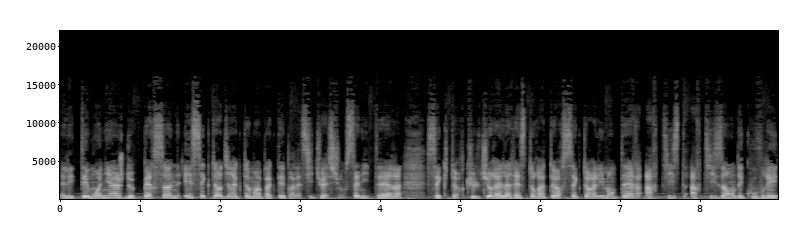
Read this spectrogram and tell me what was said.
les témoignages de personnes et secteurs directement impactés par la situation sanitaire. Secteur culturel, restaurateur, secteur alimentaire, artistes, artisans, découvrez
